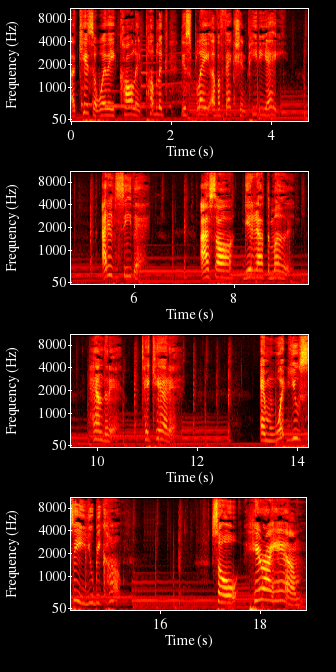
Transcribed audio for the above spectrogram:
a kiss, or what they call it public display of affection, PDA? I didn't see that. I saw get it out the mud, handle that, take care of that. And what you see, you become. So here I am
